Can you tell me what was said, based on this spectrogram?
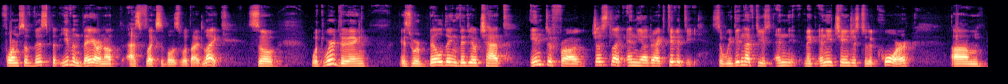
forms of this, but even they are not as flexible as what I'd like. So what we're doing is we're building video chat into Frog just like any other activity. So we didn't have to use any, make any changes to the core. Um,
